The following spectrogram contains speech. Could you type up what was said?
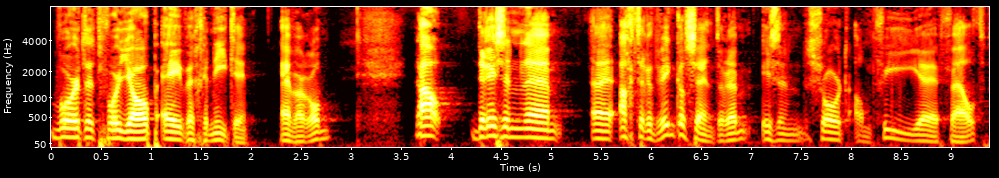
wordt het voor Joop even genieten. En waarom? Nou, er is een, uh, uh, achter het winkelcentrum is een soort amfieveld.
